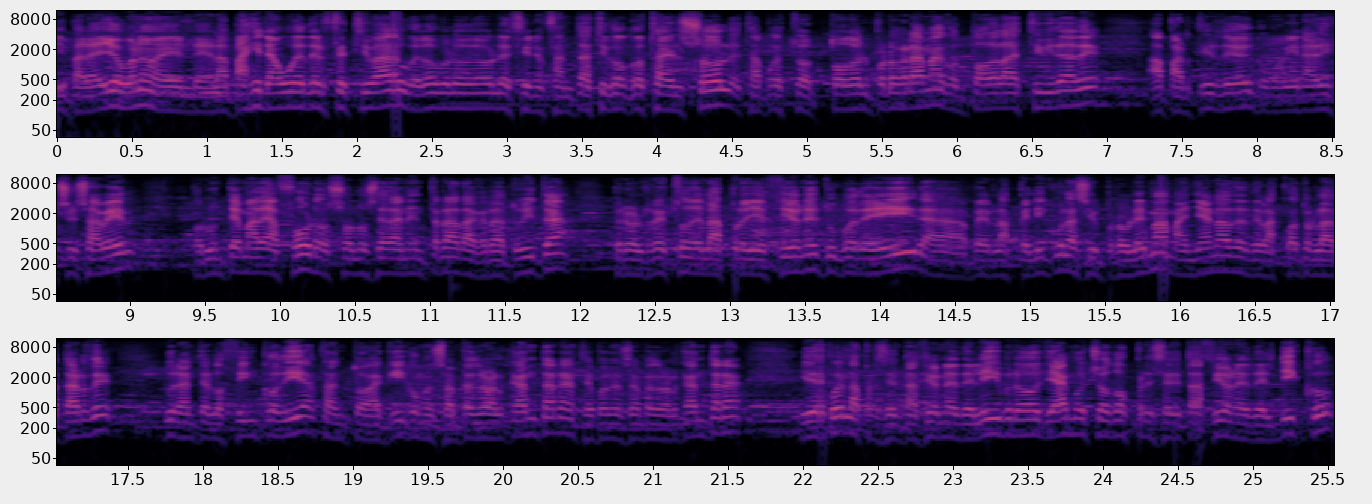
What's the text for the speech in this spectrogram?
Y para ello, bueno, en la página web del festival, Costa del Sol, está puesto todo el programa con todas las actividades. A partir de hoy, como bien ha dicho Isabel, por un tema de aforo solo se dan entradas gratuitas, pero el resto de las proyecciones tú puedes ir a ver las películas sin problema, mañana desde las 4 de la tarde, durante los cinco días, tanto aquí como en San Pedro Alcántara, este pone San Pedro Alcántara, y después las presentaciones de libros, ya hemos hecho dos presentaciones del disco,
